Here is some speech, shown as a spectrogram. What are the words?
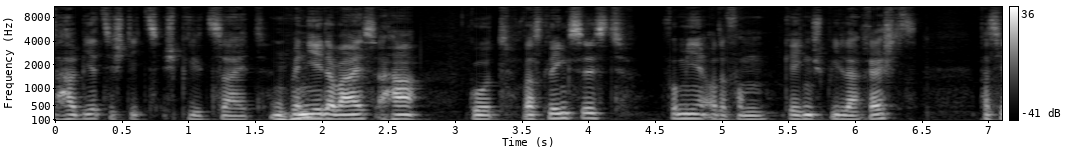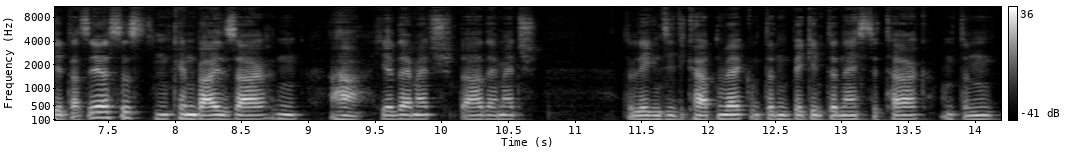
halbiert sich die Spielzeit. Mhm. Wenn jeder weiß, aha, gut, was links ist von mir oder vom Gegenspieler rechts, passiert als erstes, dann können beide sagen, aha, hier der Match, da der Match, dann legen sie die Karten weg und dann beginnt der nächste Tag und dann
